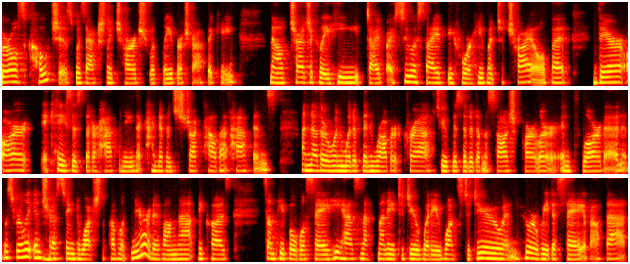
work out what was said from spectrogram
girls' coaches was actually charged with labor trafficking. Now, tragically, he died by suicide before he went to trial, but there are cases that are happening that kind of instruct how that happens. Another one would have been Robert Kraft, who visited a massage parlor in Florida. And it was really mm-hmm. interesting to watch the public narrative on that because some people will say he has enough money to do what he wants to do. And who are we to say about that?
